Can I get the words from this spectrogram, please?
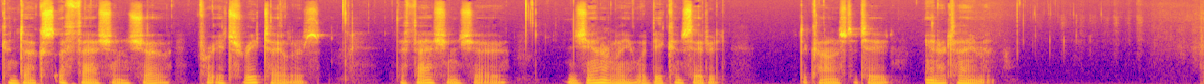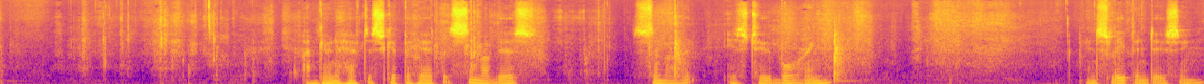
conducts a fashion show for its retailers, the fashion show generally would be considered to constitute entertainment. I'm going to have to skip ahead with some of this. Some of it is too boring and sleep inducing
